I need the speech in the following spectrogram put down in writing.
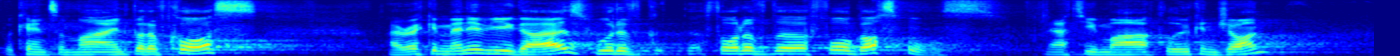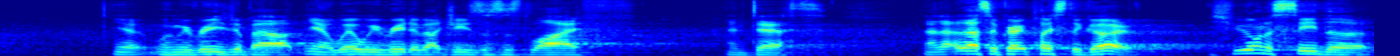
what came to mind, but of course, I reckon many of you guys would have thought of the four Gospels: Matthew, Mark, Luke, and John. You know, when we read about you know where we read about Jesus' life and death, and that's a great place to go if you want to see the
